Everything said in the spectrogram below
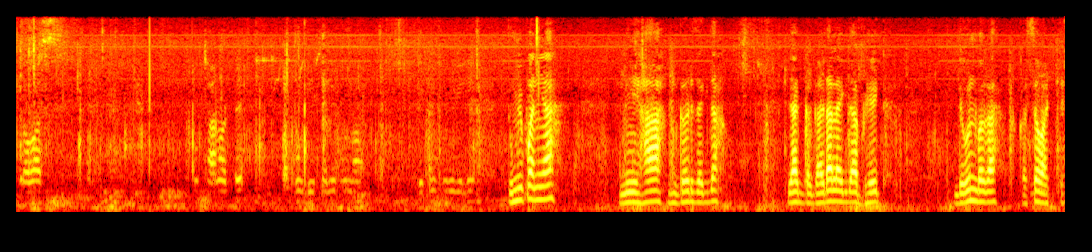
प्रवास. खूप छान वाटते खूप दिवसांनी पुन्हा ट्रेकिंग सुरू केली तुम्ही पण या. आणि हा गड एकदा या गडाला एकदा भेट देऊन बघा कसं वाटते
